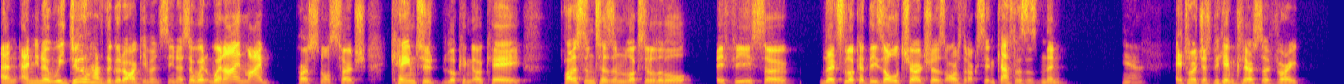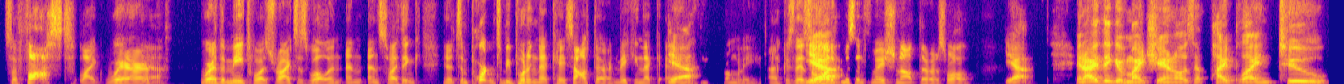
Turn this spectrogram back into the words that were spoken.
and and you know we do have the good arguments you know so when, when i in my personal search came to looking okay, Protestantism looks a little iffy, so let's look at these old churches, Orthodoxy and Catholicism. And then yeah, it just became clear so very so fast, like where yeah. where the meat was, right, as well. And and and so I think you know it's important to be putting that case out there and making that yeah making strongly because uh, there's yeah. a lot of misinformation out there as well. Yeah, and I think of my channel as a pipeline to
